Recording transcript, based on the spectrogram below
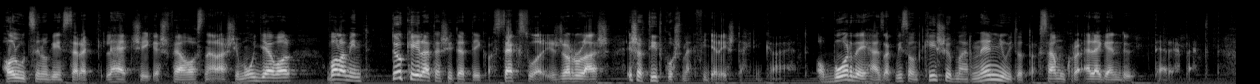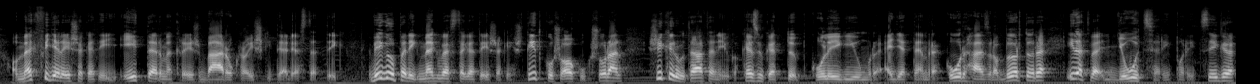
halucinogén szerek lehetséges felhasználási módjával, valamint tökéletesítették a szexuális zsarolás és a titkos megfigyelés technikáját. A bordélyházak viszont később már nem nyújtottak számukra elegendő terepet. A megfigyeléseket így éttermekre és bárokra is kiterjesztették. Végül pedig megvesztegetések és titkos alkuk során sikerült rátenniük a kezüket több kollégiumra, egyetemre, kórházra, börtönre, illetve gyógyszeripari cégre,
